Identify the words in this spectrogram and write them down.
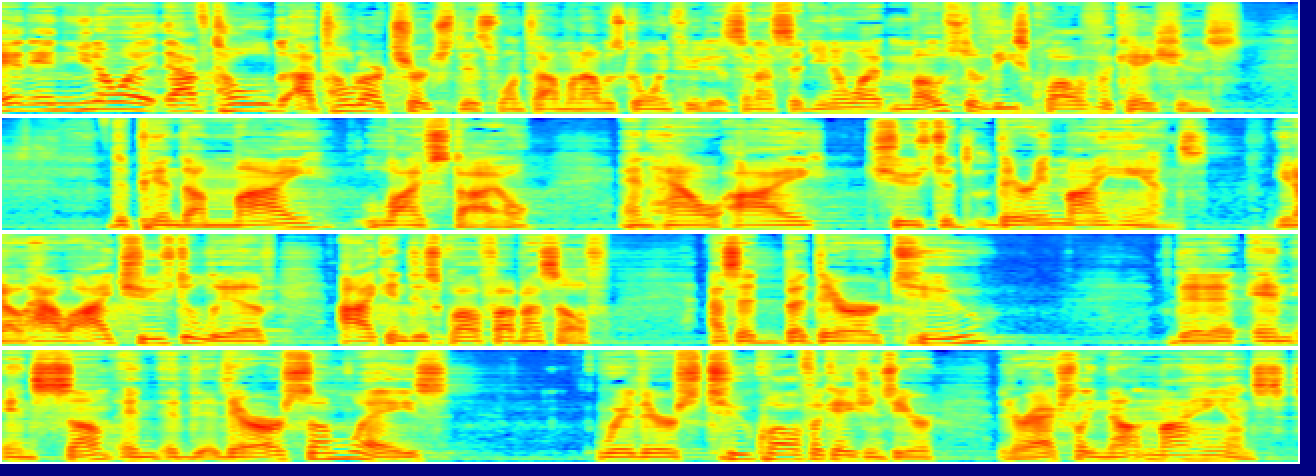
And and you know what? I've told I told our church this one time when I was going through this, and I said, you know what? Most of these qualifications depend on my lifestyle and how I choose to. They're in my hands. You know how I choose to live. I can disqualify myself. I said, but there are two that, and in some, and there are some ways where there's two qualifications here that are actually not in my hands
